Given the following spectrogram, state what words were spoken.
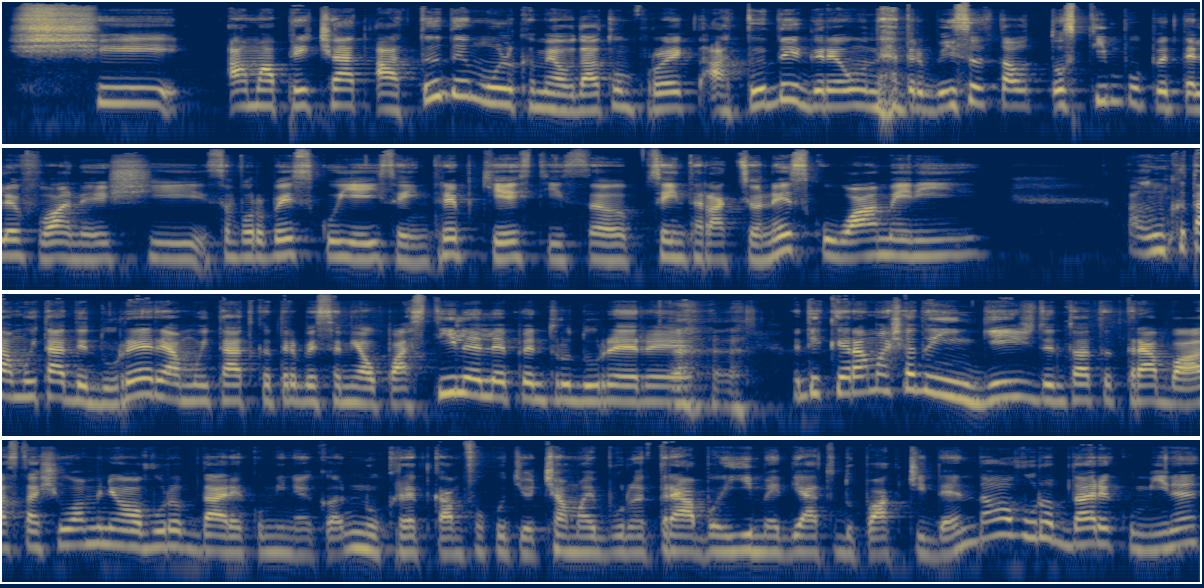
Și am apreciat atât de mult că mi-au dat un proiect atât de greu unde a trebuit să stau tot timpul pe telefoane și să vorbesc cu ei, să întreb chestii, să, să interacționez cu oamenii încât am uitat de durere, am uitat că trebuie să-mi iau pastilele pentru durere. Adică eram așa de engaged în toată treaba asta și oamenii au avut răbdare cu mine, că nu cred că am făcut eu cea mai bună treabă imediat după accident, dar au avut răbdare cu mine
